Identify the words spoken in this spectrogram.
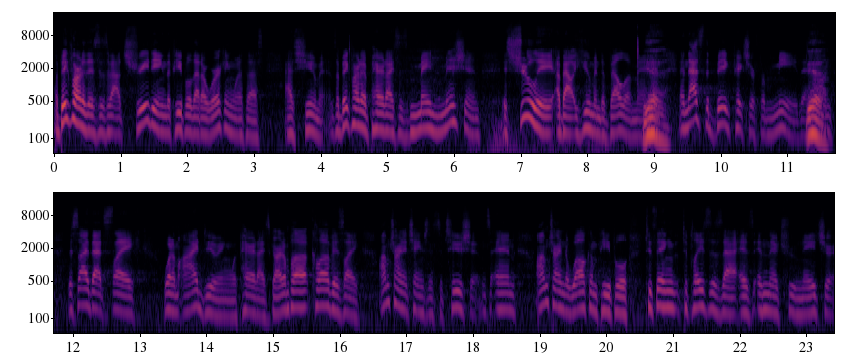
a big part of this is about treating the people that are working with us as humans. A big part of Paradise's main mission is truly about human development. Yeah. And, and that's the big picture for me. Then yeah. on the side that's like what am I doing with Paradise Garden Club is like I'm trying to change institutions and I'm trying to welcome people to things to places that is in their true nature.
